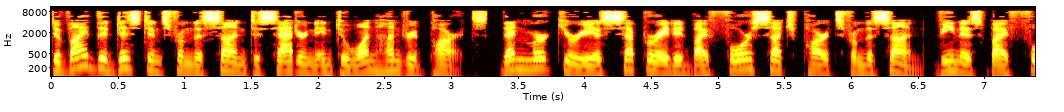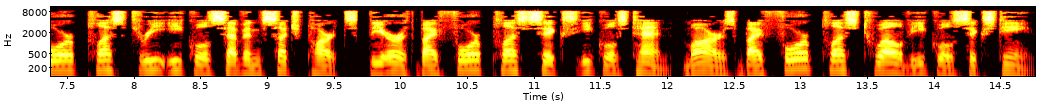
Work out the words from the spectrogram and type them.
Divide the distance from the Sun to Saturn into 100 parts, then Mercury is separated by 4 such parts from the Sun, Venus by 4 plus 3 equals 7 such parts, the Earth by 4 plus 6 equals 10, Mars by 4 plus 12 equals 16.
